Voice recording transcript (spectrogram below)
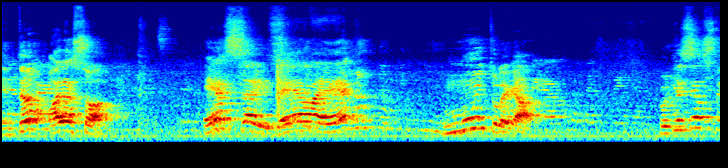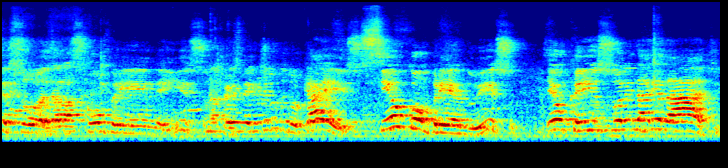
então, olha só. Essa ideia ela é muito legal. Porque se as pessoas elas compreendem isso, na perspectiva do Dukai é isso. Se eu compreendo isso, eu crio solidariedade.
